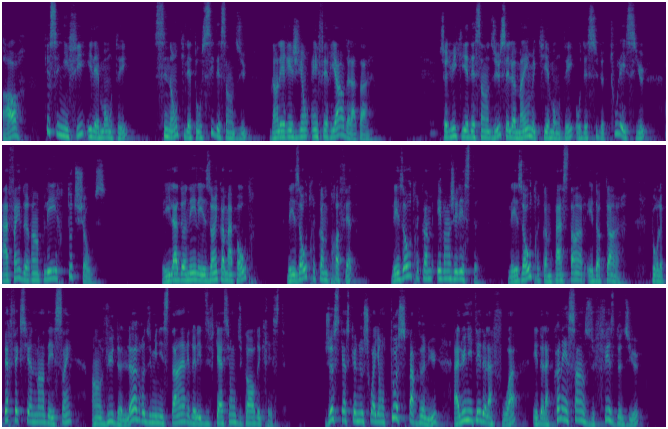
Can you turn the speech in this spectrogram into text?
Or, que signifie il est monté sinon qu'il est aussi descendu dans les régions inférieures de la terre? Celui qui est descendu, c'est le même qui est monté au-dessus de tous les cieux, afin de remplir toutes choses. Et il a donné les uns comme apôtres, les autres comme prophètes, les autres comme évangélistes, les autres comme pasteurs et docteurs, pour le perfectionnement des saints en vue de l'œuvre du ministère et de l'édification du corps de Christ jusqu'à ce que nous soyons tous parvenus à l'unité de la foi et de la connaissance du Fils de Dieu,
